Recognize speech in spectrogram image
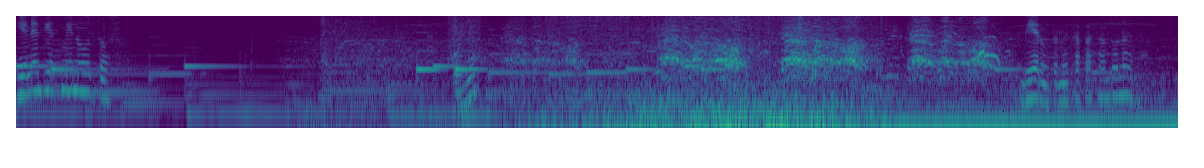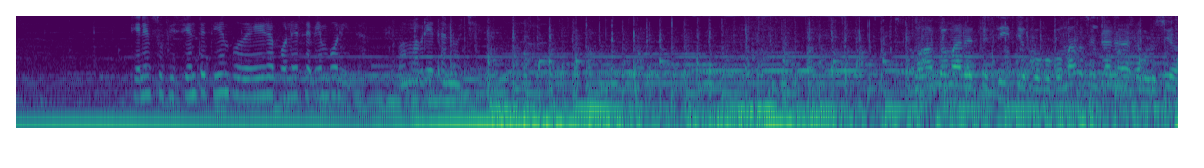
Tienes 10 minutos. Coño. Vieron que no está pasando nada. Tienen suficiente tiempo de ir a ponerse bien bonita. Vamos a abrir esta noche. Vamos a tomar este sitio como comando central de la revolución.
